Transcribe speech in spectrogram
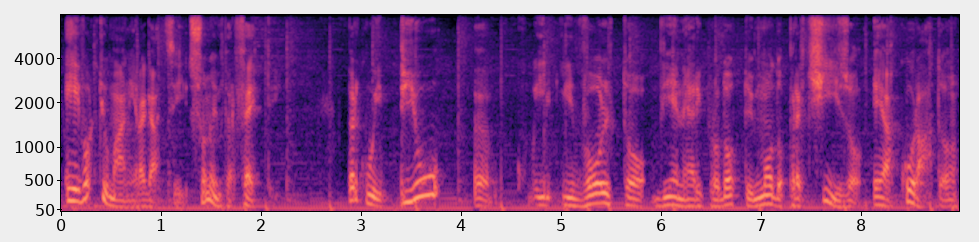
E i volti umani, ragazzi, sono imperfetti. Per cui più eh, il, il volto viene riprodotto in modo preciso e accurato,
